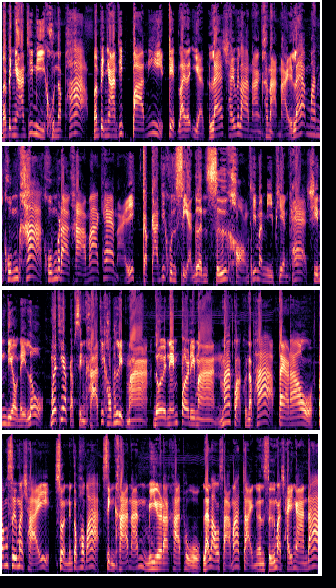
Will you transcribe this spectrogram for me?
มันเป็นงานที่มีคุณภาพ มันเป็นงานที่ ปานี่เก็บรายละเอียด และใช้เวลานานขนาดไหน และมันคุ้มค่าคุ้มราคามากแค่ไหน กับการที่คุณเสียเงินซื้อของที่มันมีเพียงแค่ชิ้นเดียวในโลก เมื่อเทียบกับสินค้าที่เขาผลิตมา โดยเน้นปริมาณมากกว่าคุณภาพ แต่เราต้องซื้อมาใช้ ส่วนหนึ่งก็เพราะว่าสินค้านั้นมีราคาถูก และเราสามารถจ่ายเงินซื้อมาใช้งานได้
